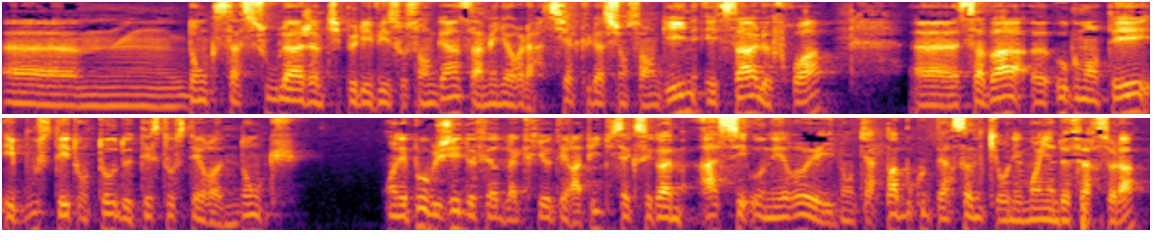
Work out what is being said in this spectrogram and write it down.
Euh, donc ça soulage un petit peu les vaisseaux sanguins, ça améliore la circulation sanguine et ça, le froid, euh, ça va augmenter et booster ton taux de testostérone. Donc on n'est pas obligé de faire de la cryothérapie. Tu sais que c'est quand même assez onéreux et donc il n'y a pas beaucoup de personnes qui ont les moyens de faire cela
